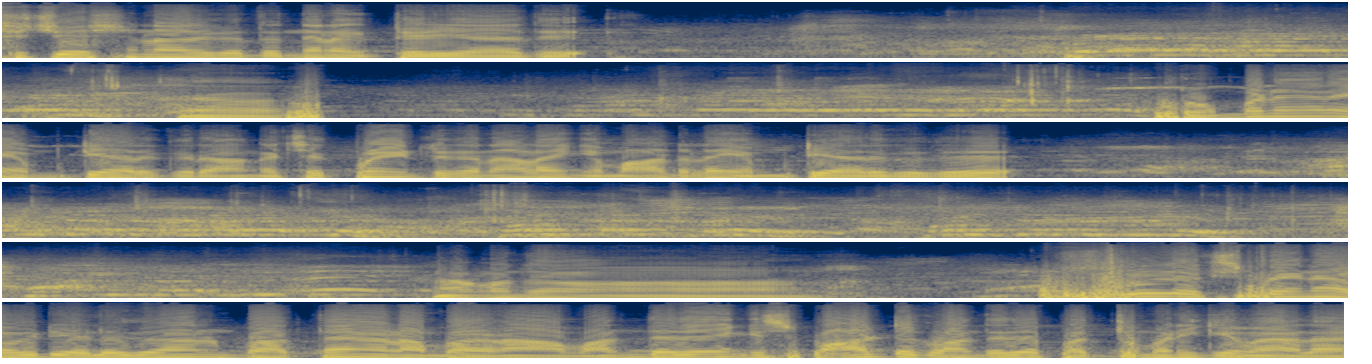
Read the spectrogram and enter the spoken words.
சுச்சுவேஷனாக இருக்கிறது வந்து எனக்கு தெரியாது. ரொம்ப நேரம் எம்டியாக இருக்குது. அங்கே செக் பண்ணிட்டு இருக்கனால இங்கே மாடெல்லாம் எம்டியாக இருக்குது. நான் கொஞ்சம் ஃபுல் எக்ஸ்பிளைனாக வீடியோ எடுக்கலான்னு பார்த்தேன். நம்ம நான் வந்ததே இங்கே ஸ்பாட்டுக்கு வந்ததே பத்து மணிக்கு மேலே.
